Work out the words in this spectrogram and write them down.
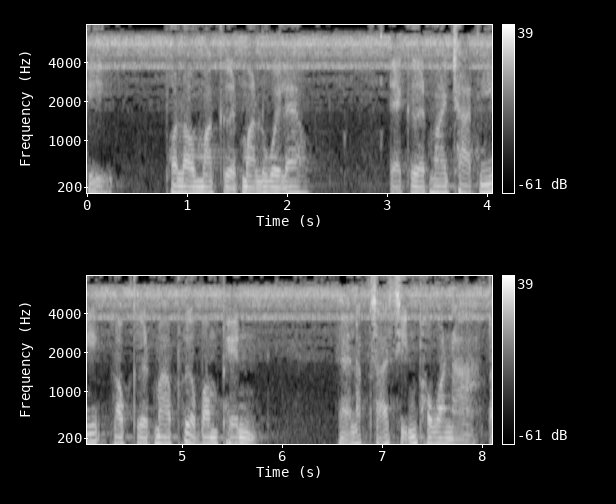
ที่พอเรามาเกิดมารวยแล้ว แต่เกิดมาชาตินี้เราเกิดมาเพื่อบำเพ็ญรักษาศีลภาวนาป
